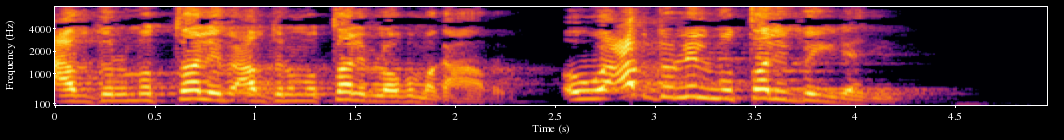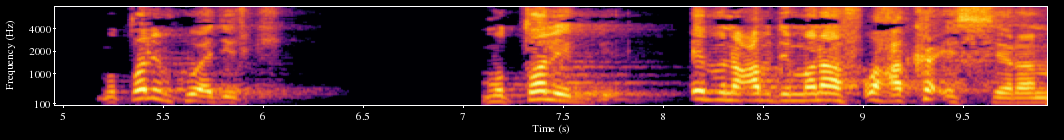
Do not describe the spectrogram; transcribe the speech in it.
cabdulmutalib cabdulmutalib loogu magacaabay. Oo waa cabdun lilmutalib bay yidhahdeen mutalibku waa adeerkii. Mutalib ibnu cabdimanaaf waxaa ka isiran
